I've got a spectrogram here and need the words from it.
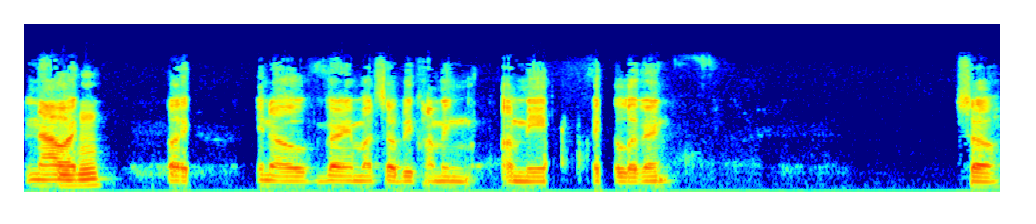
Now, mm-hmm. like, like you know, very much so becoming a me, make a living. So.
